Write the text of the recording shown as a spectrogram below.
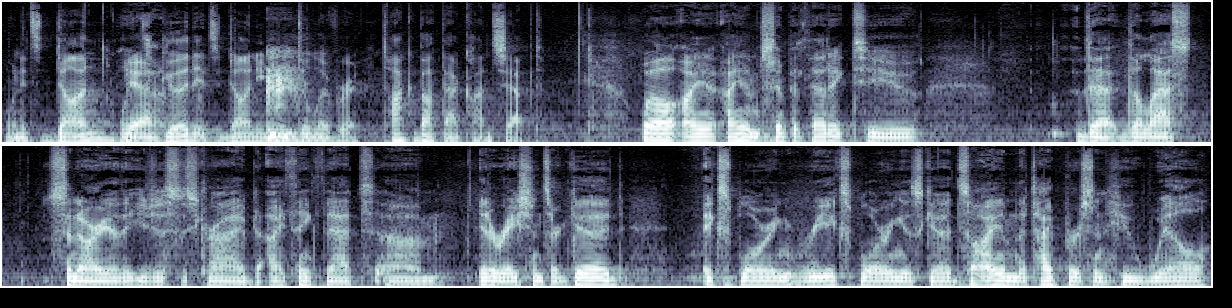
When it's done, when Yeah. it's good, it's done, you need to deliver it. Talk about that concept. Well, I, I am sympathetic to the the last scenario that you just described. I think that um, iterations are good. Exploring, re-exploring is good. So I am the type person who will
